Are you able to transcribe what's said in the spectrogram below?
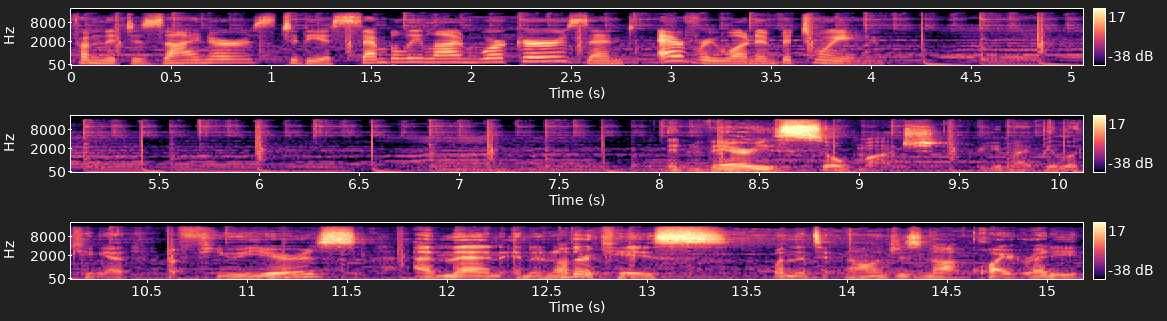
from the designers to the assembly line workers and everyone in between. It varies so much. You might be looking at a few years, and then in another case, when the technology is not quite ready,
